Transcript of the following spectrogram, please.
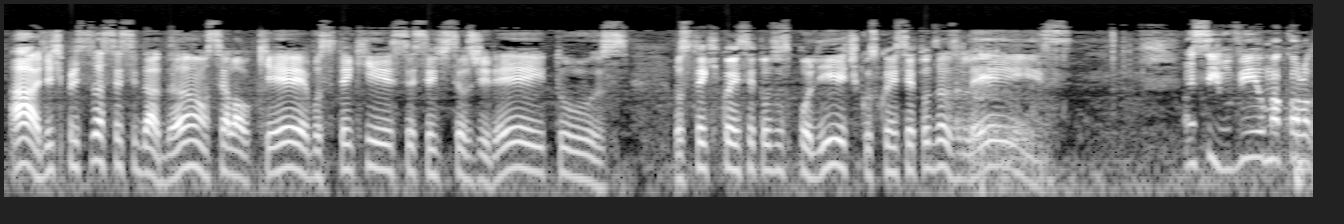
Ah, a gente precisa ser cidadão, sei lá o quê, você tem que ciente de seus direitos, você tem que conhecer todos os políticos, conhecer todas as leis. Assim, eu vi uma colo...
